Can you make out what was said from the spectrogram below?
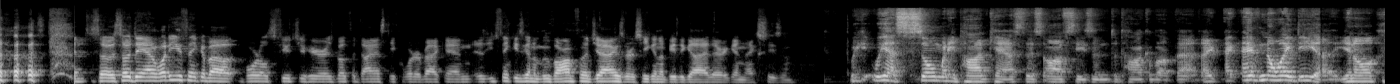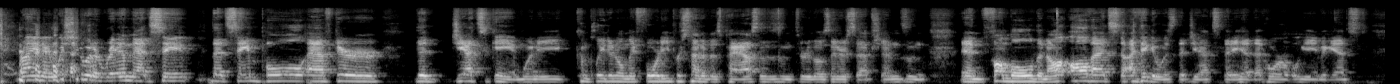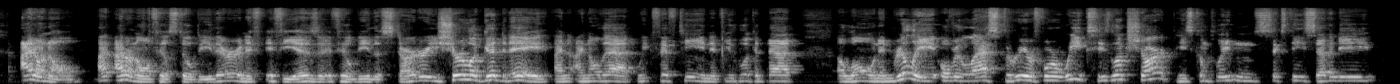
so, so Dan, what do you think about Bortles' future here as both a dynasty quarterback and do you think he's going to move on from the Jags, or is he going to be the guy there again next season? we, we had so many podcasts this offseason to talk about that. I, I, I have no idea. You know, Ryan, I wish you would have ran that same that same poll after the Jets game when he completed only 40% of his passes and threw those interceptions and, and fumbled and all, all that stuff. I think it was the Jets that he had that horrible game against. I don't know. I, I don't know if he'll still be there. And if, if he is, if he'll be the starter. He sure looked good today. I, I know that. Week 15, if you look at that alone, and really over the last three or four weeks, he's looked sharp. He's completing 60, 70,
